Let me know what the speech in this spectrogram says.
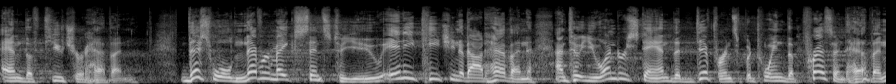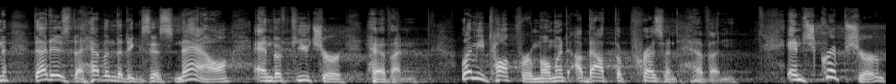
and the future heaven. This will never make sense to you, any teaching about heaven, until you understand the difference between the present heaven, that is the heaven that exists now, and the future heaven. Let me talk for a moment about the present heaven. In Scripture,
